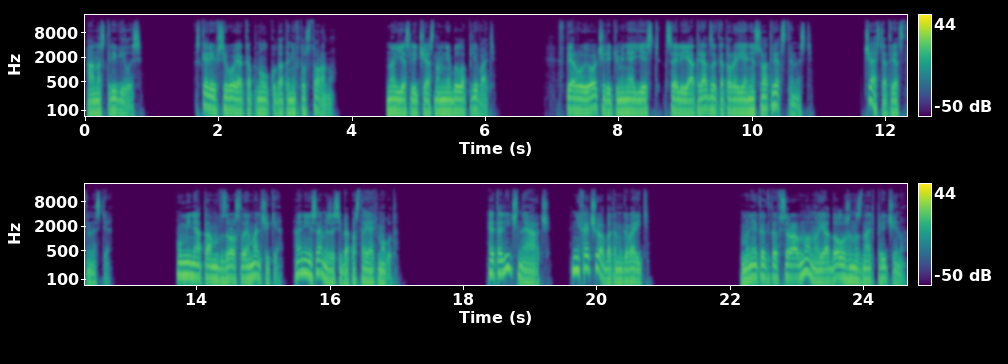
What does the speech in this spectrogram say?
Она скривилась. Скорее всего, я копнул куда-то не в ту сторону. Но, если честно, мне было плевать. В первую очередь у меня есть цели и отряд, за которые я несу ответственность. Часть ответственности. У меня там взрослые мальчики, они и сами за себя постоять могут. Это личный Арч. Не хочу об этом говорить. Мне как-то все равно, но я должен знать причину.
